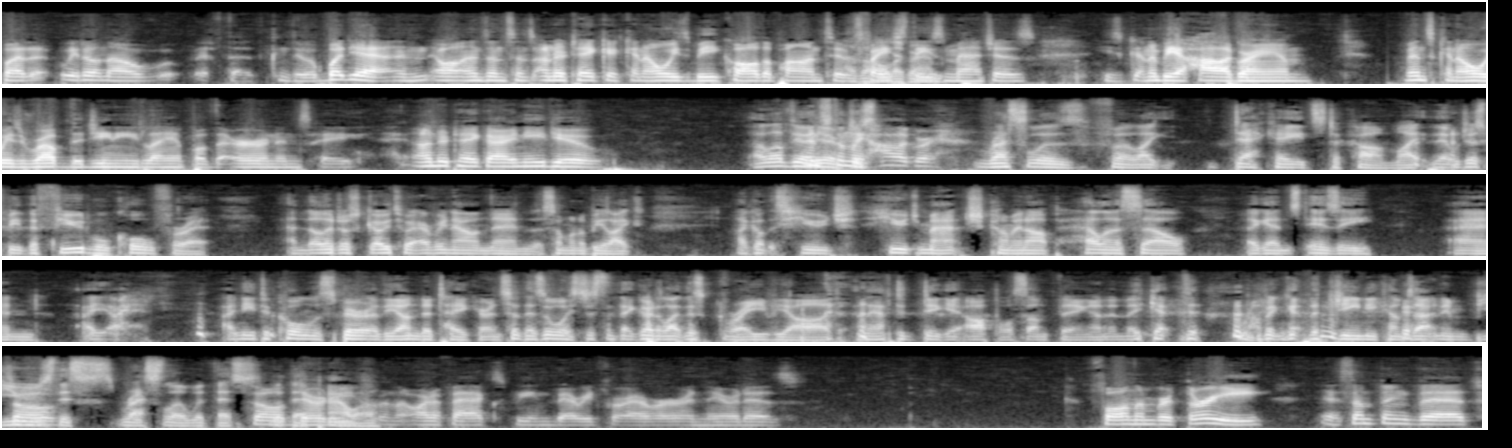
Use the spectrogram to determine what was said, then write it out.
but we don't know if that can do it. But yeah, in all instances, Undertaker can always be called upon to As a face hologram. these matches. He's gonna be a hologram. Vince can always rub the genie lamp of the urn and say, "Undertaker, I need you." I love the idea of Instantly just hologram. wrestlers for like decades to come. Like it'll just be the feud will call for it, and they'll just go to it every now and then. That someone will be like, "I got this huge, huge match coming up, Hell in a Cell against Izzy, and I." I I need to call on the spirit of the Undertaker, and so there's always just that they go to like this graveyard and they have to dig it up or something, and then they get to rubbing it. The genie comes out and imbues So- this wrestler with this So with their dirty power. from the artifacts being buried forever, and there it is. Fall number three is something that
